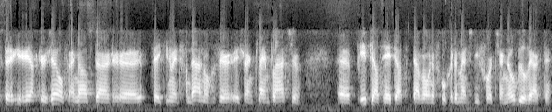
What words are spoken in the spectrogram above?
is de reactor zelf. En als daar uh, twee kilometer vandaan ongeveer is er een klein plaatsje. Uh, Pripyat heet dat. Daar wonen vroeger de mensen die voor Tsjernobyl werkten.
